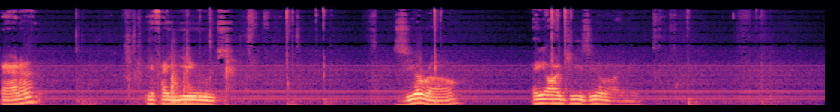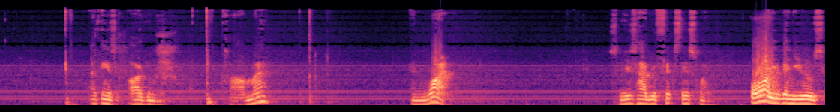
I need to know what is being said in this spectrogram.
better if I use 0, arg0 I mean. I think it's argument, comma, and 1. So this is how you fix this one. Or you can use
